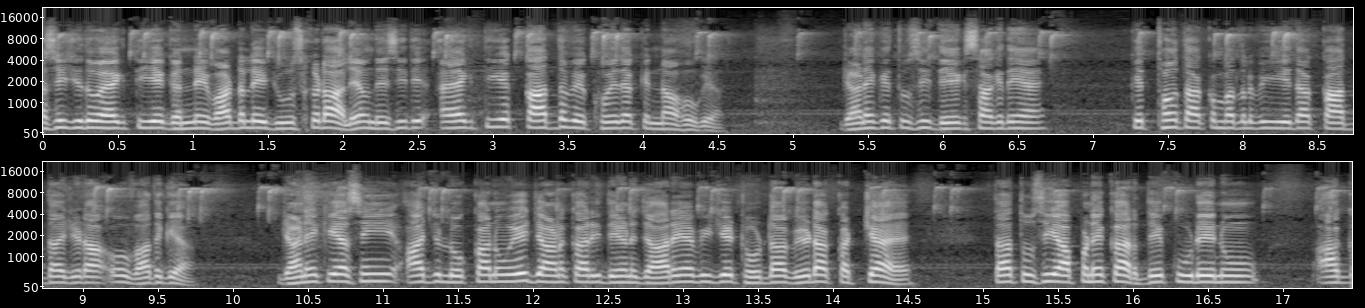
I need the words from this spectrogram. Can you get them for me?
ਅਸੀਂ ਜਦੋਂ ਐਗਤੀ ਇਹ ਗੰਨੇ ਵੱਢ ਲਏ, ਜੂਸ ਕਢਾ ਲਿਆਉਂਦੇ ਸੀ ਤੇ ਐਗਤੀ ਇਹ ਕੱਦ ਵੇਖੋ ਇਹਦਾ ਕਿੰਨਾ ਹੋ ਗਿਆ। ਜਾਣੇ ਕਿ ਤੁਸੀਂ ਦੇਖ ਸਕਦੇ ਆ ਕਿੱਥੋਂ ਤੱਕ ਮਤਲਬ ਵੀ ਇਹਦਾ ਕੱਦ ਆ ਜਿਹੜਾ ਉਹ ਵੱਧ ਗਿਆ। ਜਾਣੇ ਕਿ ਅਸੀਂ ਅੱਜ ਲੋਕਾਂ ਨੂੰ ਇਹ ਜਾਣਕਾਰੀ ਦੇਣ ਜਾ ਰਹੇ ਹਾਂ ਵੀ ਜੇ ਤੁਹਾਡਾ ਵਿਹੜਾ ਕੱਚਾ ਹੈ, ਤਾਂ ਤੁਸੀਂ ਆਪਣੇ ਘਰ ਦੇ ਕੂੜੇ ਨੂੰ ਅੱਗ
